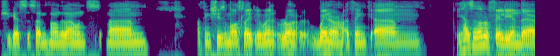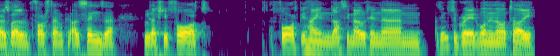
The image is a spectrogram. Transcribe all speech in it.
She gets the seven pound allowance. Um, I think she's the most likely win- winner. I think um, he has another filly in there as well. First time Alcinza, who was actually fourth, fourth behind Lossiemouth. um, I think it's a grade one in Auteuil,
